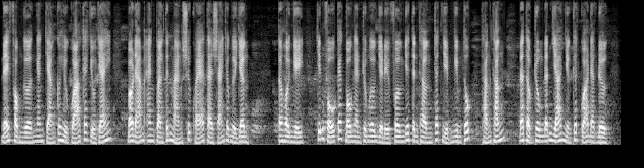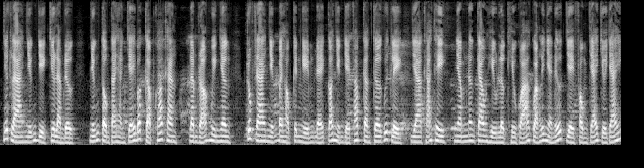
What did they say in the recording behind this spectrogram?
để phòng ngừa ngăn chặn có hiệu quả các vụ cháy, bảo đảm an toàn tính mạng, sức khỏe, tài sản cho người dân. Tại hội nghị, chính phủ các bộ ngành trung ương và địa phương với tinh thần trách nhiệm nghiêm túc, thẳng thắn đã tập trung đánh giá những kết quả đạt được, nhất là những việc chưa làm được, những tồn tại hạn chế bất cập khó khăn, làm rõ nguyên nhân, rút ra những bài học kinh nghiệm để có những giải pháp căn cơ quyết liệt và khả thi nhằm nâng cao hiệu lực hiệu quả quản lý nhà nước về phòng cháy chữa cháy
